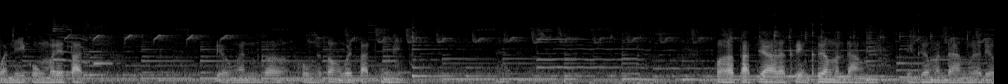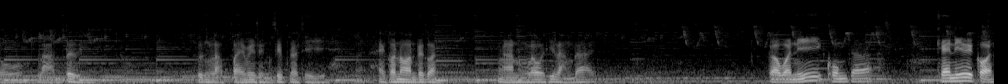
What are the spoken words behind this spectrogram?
วันนี้คงไม่ได้ตัด เดี๋ยวงั้นก็คงจะต้องเอาไว้ตัดพรุ่งนี้พอเราตัดหญ้าแล้วเสียงเครื่องมันดัง เสียงเครื่องมันดังแล้วเดี๋ยวหลานตื่นเพิ่งหลับไปไม่ถึงสิบนาที ให้เขานอนไปก่อน งานของเราที่หลังได้ ก็วันนี้คงจะแค่นี้ไปก่อน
